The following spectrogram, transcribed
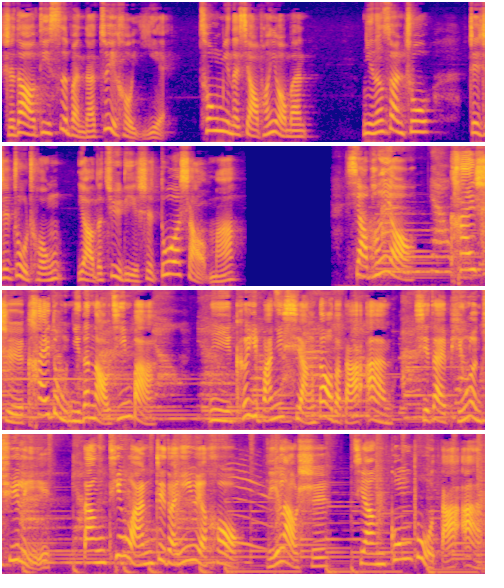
直到第四本的最后一页。聪明的小朋友们，你能算出这只蛀虫咬的距离是多少吗？小朋友，开始开动你的脑筋吧！你可以把你想到的答案写在评论区里。当听完这段音乐后，李老师将公布答案。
